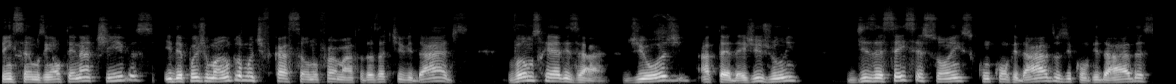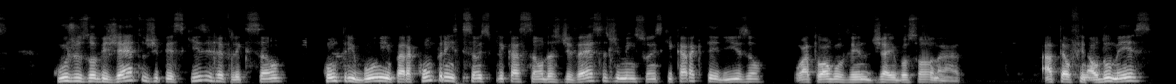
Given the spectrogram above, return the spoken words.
pensamos em alternativas e, depois de uma ampla modificação no formato das atividades, vamos realizar, de hoje até 10 de junho, 16 sessões com convidados e convidadas, cujos objetos de pesquisa e reflexão contribuem para a compreensão e explicação das diversas dimensões que caracterizam o atual governo de Jair Bolsonaro. Até o final do mês,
